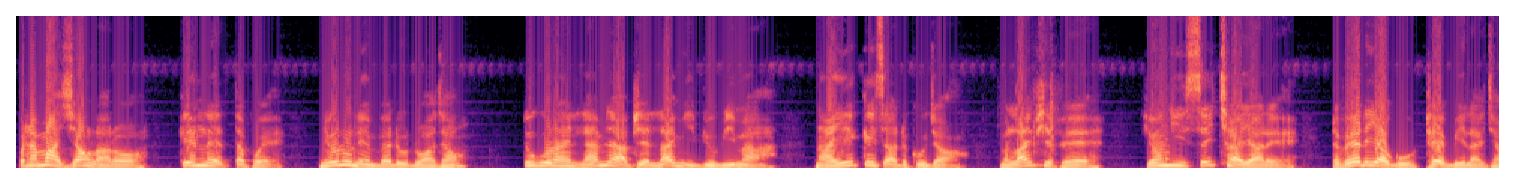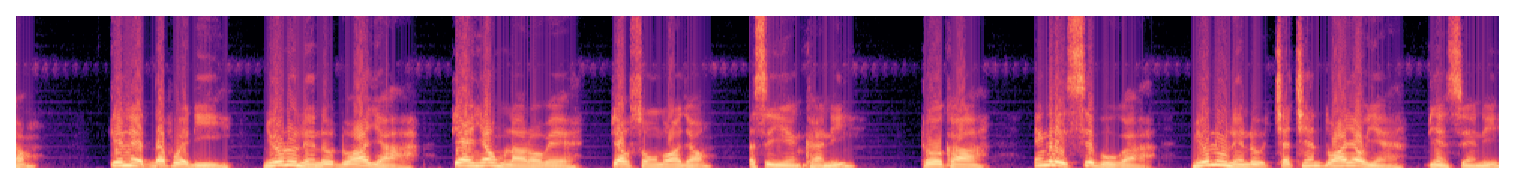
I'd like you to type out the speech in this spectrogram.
ပထမရောက်လာတော့ကင်းလက်တပ်ဖွဲ့မြို့လူလင်ဘက်တို့တွားကြောင်းသူကိုယ်တိုင်လမ်းပြအဖြစ်လိုက်မိပြူပြီးမှနာရေးကိစ္စတစ်ခုကြောင့်မလိုက်ဖြစ်ပဲယုံကြည်စိတ်ချရတဲ့တပည့်တစ်ယောက်ကိုထည့်ပေးလိုက်ကြောင်းကင်းလက်တပ်ဖွဲ့ဒီမြို့လူလင်တို့တွားရာ ပြန်ရောက်မလာတော့ပဲပျောက်ဆုံးသွားကြောင်းအစီရင်ခံသည်ထိုအခါအင်္ဂလိပ်စစ်ဗိုလ်ကမြို့လူလင်တို့ချက်ချင်းတွားရောက်ရန်ပြင်ဆင်သည်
